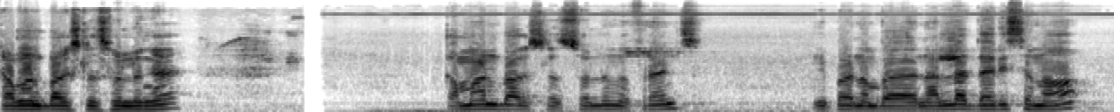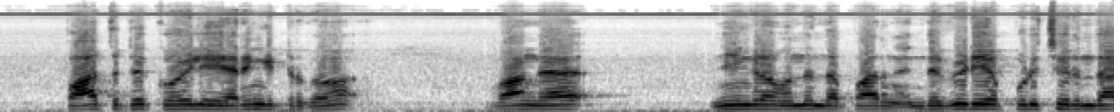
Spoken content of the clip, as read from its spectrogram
கமெண்ட் பாக்ஸில் சொல்லுங்கள் கமெண்ட் பாக்ஸில் சொல்லுங்கள் ஃப்ரெண்ட்ஸ் இப்போ நம்ம நல்ல தரிசனம் பார்த்துட்டு கோயிலை இறங்கிட்டுருக்கோம். வாங்க நீங்களும் வந்து இந்த பாருங்கள் இந்த வீடியோ பிடிச்சிருந்தா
